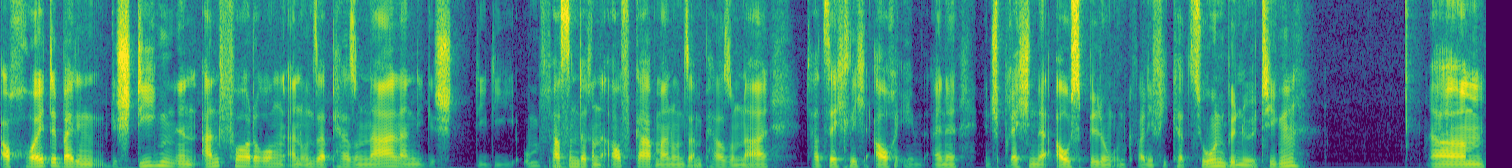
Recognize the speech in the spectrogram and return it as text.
auch heute bei den gestiegenen Anforderungen an unser Personal, an die, die, die umfassenderen Aufgaben an unserem Personal tatsächlich auch eben eine entsprechende Ausbildung und Qualifikation benötigen. Ähm,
